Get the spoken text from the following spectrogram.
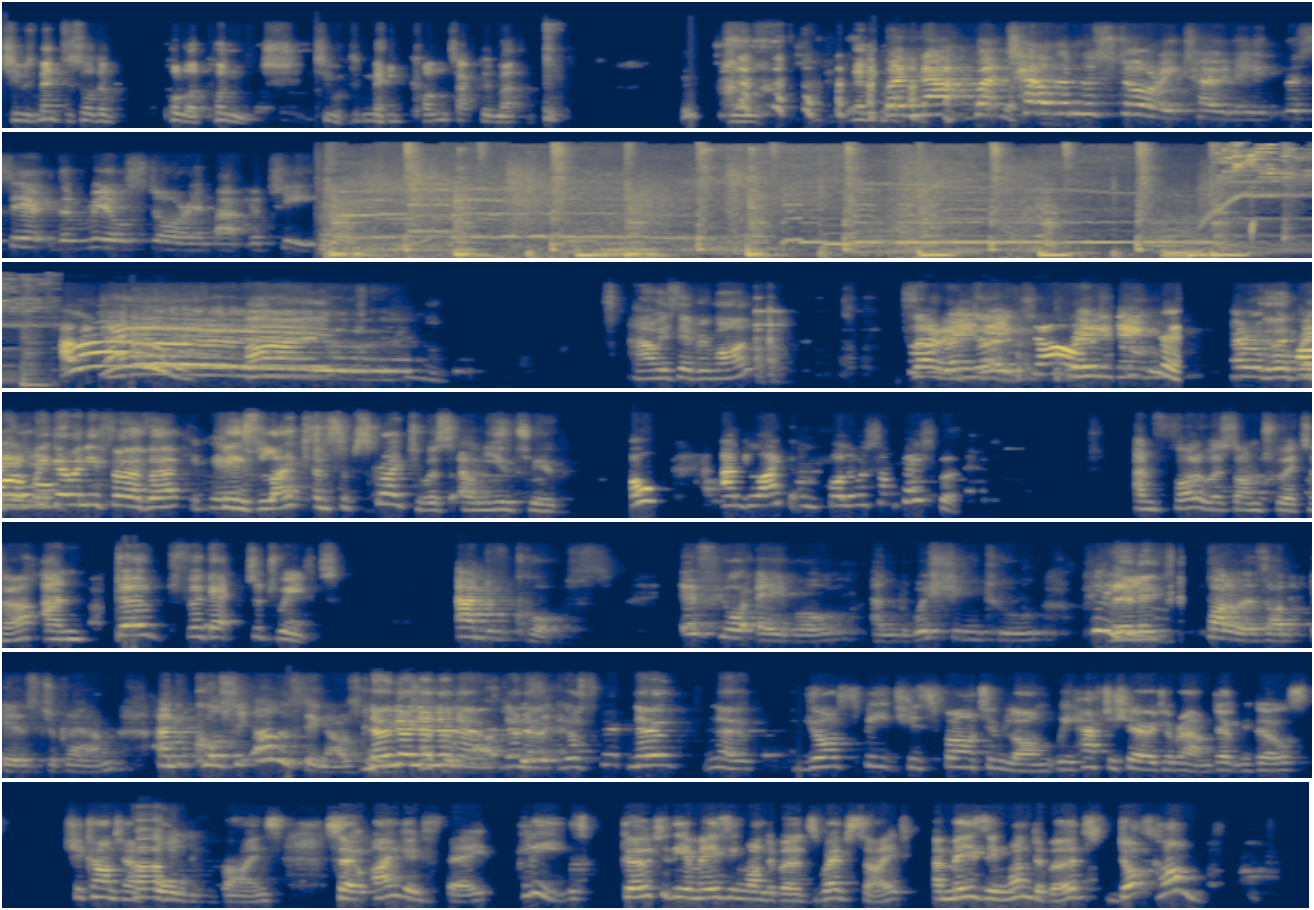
she was meant to sort of pull a punch. She would make contact with my. But now, but tell them the story, Tony, the ser- the real story about your teeth. Hello. Hi. How is everyone? Sorry. Raining. good. Dull, Raining. Isn't it? Terrible Good. Before we go any further, It please is. like and subscribe to us on YouTube. Oh, And like and follow us on Facebook. and follow us on Twitter. And don't forget to tweet. And of course, if you're able and wishing to, please Really? follow us on Instagram. And of course, the other thing I was No, going no, to no, tell no, no, no, no. Your script, no, no. Your speech is far too long. We have to share it around, don't we, girls? She can't have all these lines. So I'm going to say, please go to the Amazing Wonderbirds website, amazingwonderbirds.com.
